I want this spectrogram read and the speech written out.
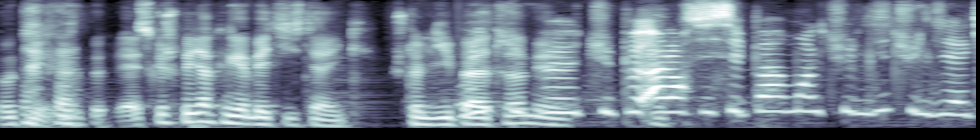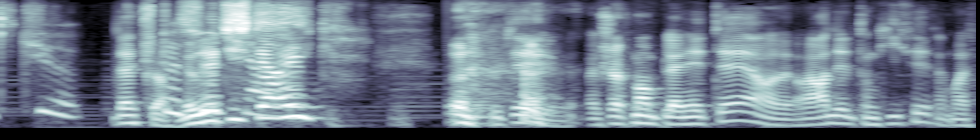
Ok. Est-ce que je peux dire que Gab est hystérique? Je te le dis pas Oui, à toi, tu, mais peux, tu peux. Alors, si c'est pas à moi que tu le dis, tu le dis à qui tu veux. d'accord. Mais vous êtes soutiens, hystérique. Écoutez, réchauffement planétaire, euh, regardez le temps qu'il fait. Enfin bref.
